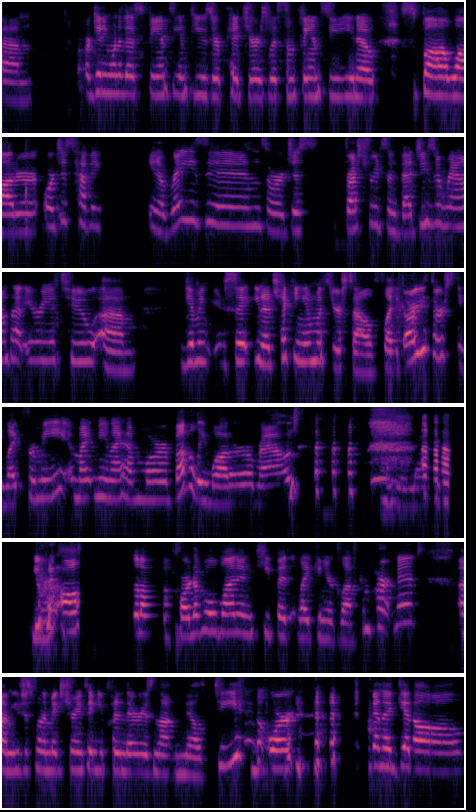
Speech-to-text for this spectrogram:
um, or getting one of those fancy infuser pitchers with some fancy you know spa water, or just having you know raisins or just fresh fruits and veggies around that area too. Um, giving say you know checking in with yourself like are you thirsty like for me it might mean i have more bubbly water around you Yeah. could also little portable one and keep it like in your glove compartment. Um, you just want to make sure anything you put in there is not melty or gonna get all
